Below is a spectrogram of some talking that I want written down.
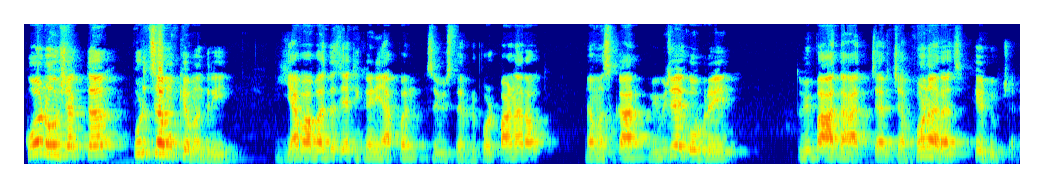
कोण होऊ शकतं? पुढचा मुख्यमंत्री? याबाबतच या ठिकाणी आपण सविस्तर रिपोर्ट पाहणार आहोत. नमस्कार मी विजय गोबरे. तुम्ही पाहत आहात चर्चा होणारच हे युट्यूब चॅनल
